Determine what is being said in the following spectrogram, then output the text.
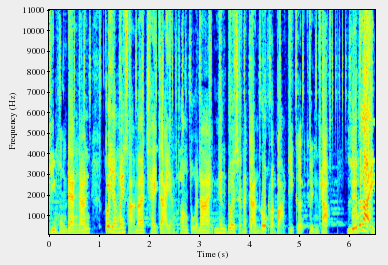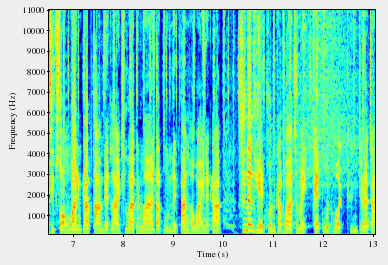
ทีมหงแดงนั้นก็ยังไม่สามารถใช้จ่ายอย่างคล่องตัวได้ เนื่องด้วยสถานการณ์โรคระบาดที่เกิดขึ้นครับเหลือเวลาอีก 12 วันครับ ตามเดดไลน์ที่ว่ากันว่าดอทมุนได้ตั้งเอาไว้นะครับ ซึ่งนั่นเหตุผลครับว่าทำไมเอ็ดวูดเวิร์ดถึงเจรจา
